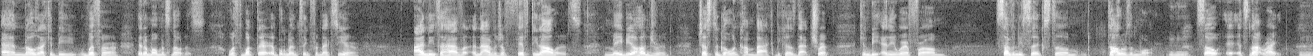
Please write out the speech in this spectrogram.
and know that I can be with her in a moment's notice. With what they're implementing for next year, I need to have an average of fifty dollars, maybe a hundred, just to go and come back because that trip can be anywhere from seventy-six to dollars and more. Mm-hmm. So it's not right, mm-hmm.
